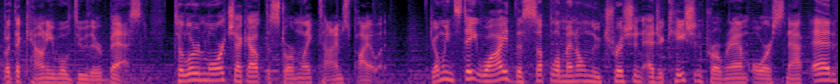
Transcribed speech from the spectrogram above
but the county will do their best. To learn more, check out the Storm Lake Times pilot. Going statewide, the Supplemental Nutrition Education Program, or SNAP Ed,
